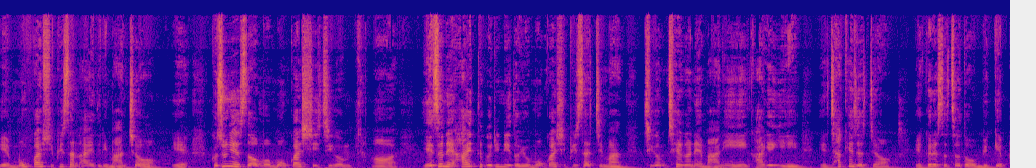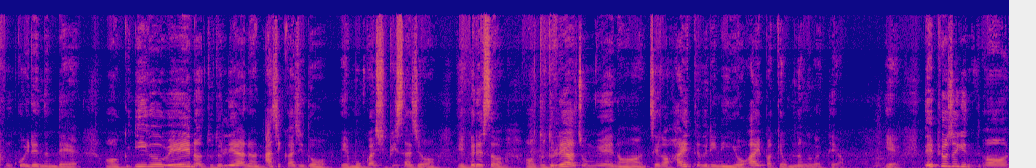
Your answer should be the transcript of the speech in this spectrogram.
예 몸값이 비싼 아이들이 많죠. 예. 그 중에서 뭐 몸값이 지금 어 예전에 하이트 그린이도 요 몸값이 비쌌지만 지금 최근에 많이 가격이 예, 착해졌죠. 예, 그래서 저도 몇 개 품고 이랬는데 어, 그 이거 외에는 두들레아는 아직까지도 예, 몸값이 비싸죠. 예, 그래서 어, 두들레아 종류에는 제가 화이트 그린이 요 아이밖에 없는 것 같아요. 예, 대표적인 어,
